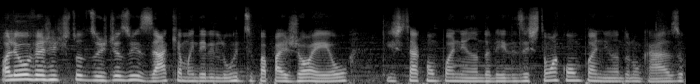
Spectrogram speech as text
Olha, ouve a gente todos os dias o Isaac, a mãe dele Lourdes e o papai Joel está acompanhando ali, eles estão acompanhando no caso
